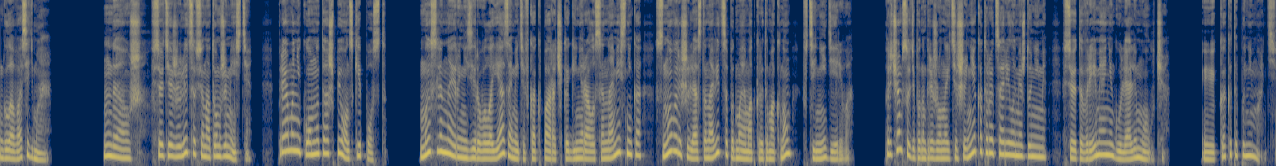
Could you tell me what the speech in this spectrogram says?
Глава седьмая. Да уж, все те же лица, все на том же месте. Прямо не комната, а шпионский пост. Мысленно иронизировала я, заметив, как парочка генерала сын наместника снова решили остановиться под моим открытым окном в тени дерева. Причем, судя по напряженной тишине, которая царила между ними, все это время они гуляли молча. И как это понимать?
